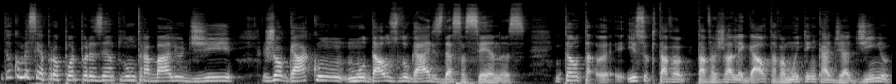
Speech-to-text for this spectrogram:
Então eu comecei a propor, por exemplo, um trabalho de jogar com mudar os lugares dessas cenas. Então isso que tava, tava já legal, tava muito encadeadinho,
